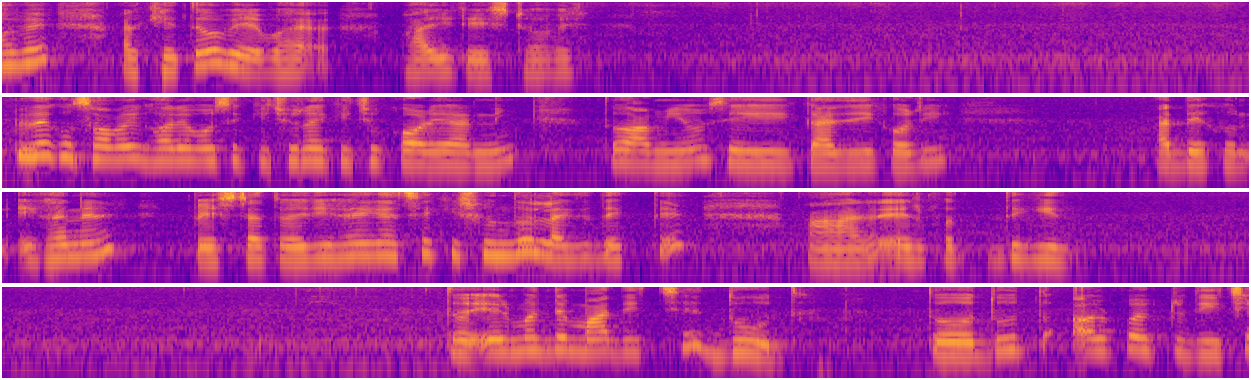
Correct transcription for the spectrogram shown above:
হবে আর খেতেও ভারী টেস্ট হবে। দেখো সবাই ঘরে বসে কিছু না কিছু করে আর্নিং তো আমিও সেই কাজই করি। আর দেখুন, এখানে পেস্টটা তৈরি হয়ে গেছে। কি সুন্দর লাগছে দেখতে। আর এরপর দেখি, তো এর মধ্যে মা দিচ্ছে দুধ। তো দুধ অল্প একটু দিয়েছে,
